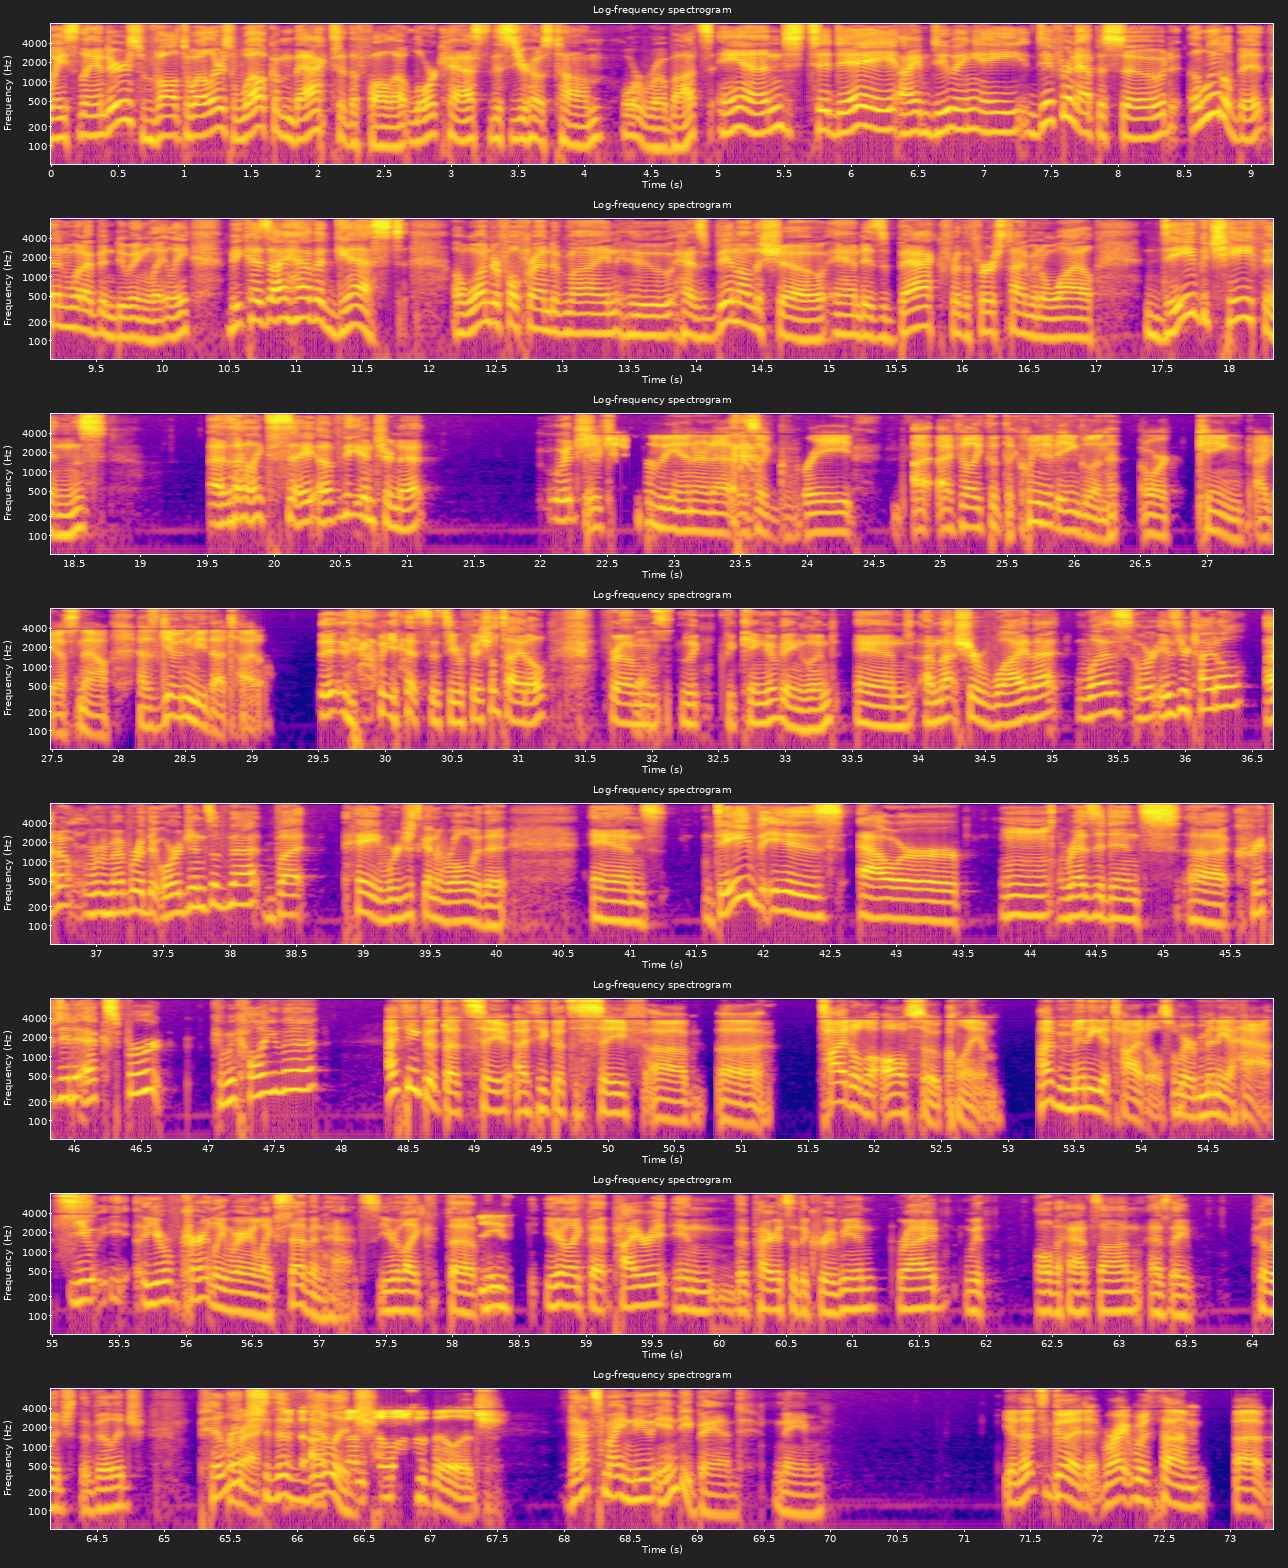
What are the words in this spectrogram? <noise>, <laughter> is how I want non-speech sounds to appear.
Wastelanders, Vault Dwellers, welcome back to the Fallout Lorecast. This is your host, Tom, or Robots, and today I'm doing a different episode, a little bit than what I've been doing lately, because I have a guest, a wonderful friend of mine who has been on the show and is back for the first time in a while. Dave Chaffins, as I like to say, of the internet. Which Dave Chaffins of the internet is a great. I, I feel like that the Queen of England or King, I guess now, has given me that title. <laughs> yes, it's your official title from Yes. the, the King of England. And I'm not sure why that was or is your title. I don't remember the origins of that, but hey, we're just going to roll with it. And Dave is our mm, resident uh, cryptid expert. Can we call you that? I think that that's safe. I think that's a safe uh, uh, title to also claim. I have many a titles. I wear many a hats. You you're currently wearing like seven hats. You're like the Amazing. you're like that pirate in the Pirates of the Caribbean ride with all the hats on as they pillage the village. Pillage Correct. the done village. Pillage the village. That's my new indie band name. Yeah, that's good. Right with um uh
